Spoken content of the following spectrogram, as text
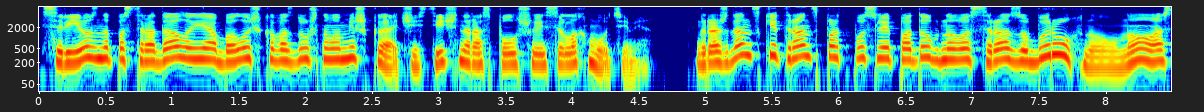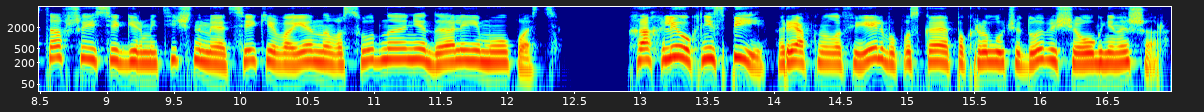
Серьезно пострадала и оболочка воздушного мешка, частично расползшаяся лохмотьями. Гражданский транспорт после подобного сразу бы рухнул, но оставшиеся герметичными отсеки военного судна не дали ему упасть. «Хохлюк, не спи!» — рявкнула Фиэль, выпуская по крылу чудовища огненный шар.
